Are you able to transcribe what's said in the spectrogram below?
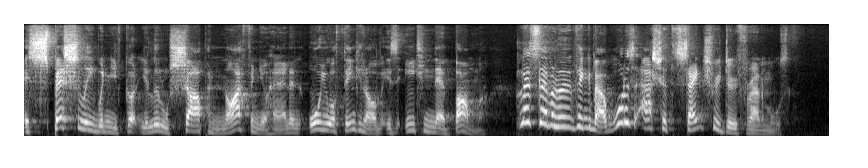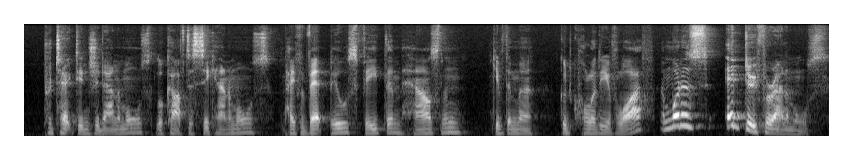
especially when you've got your little sharpened knife in your hand and all you're thinking of is eating their bum. Let's have a little think about what does Asha Sanctuary do for animals? Protect injured animals, look after sick animals, pay for vet bills, feed them, house them, give them a good quality of life. And what does Ed do for animals?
